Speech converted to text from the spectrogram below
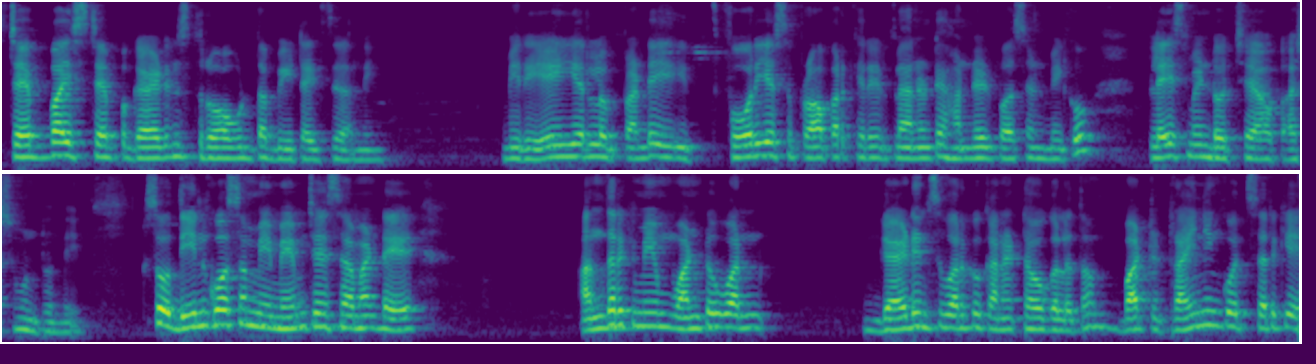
step by step guidance throughout the BTechs అని మీరు ఏ ఇయర్లో అంటే four years proper career plan ఉంటే హండ్రెడ్ పర్సెంట్ మీకు ప్లేస్మెంట్ వచ్చే అవకాశం ఉంటుంది. సో దీనికోసం మేము ఏం చేసామంటే అందరికి మేము వన్ టు వన్ గైడెన్స్ వరకు కనెక్ట్ అవ్వగలుగుతాం. బట్ ట్రైనింగ్కి వచ్చేసరికి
